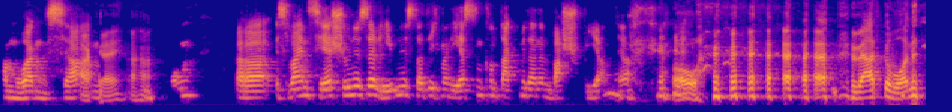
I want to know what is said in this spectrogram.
Am Morgens, ja. Okay, aha. Äh, es war ein sehr schönes Erlebnis. Da hatte ich meinen ersten Kontakt mit einem Waschbären. Ja. Oh. Wer hat gewonnen?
